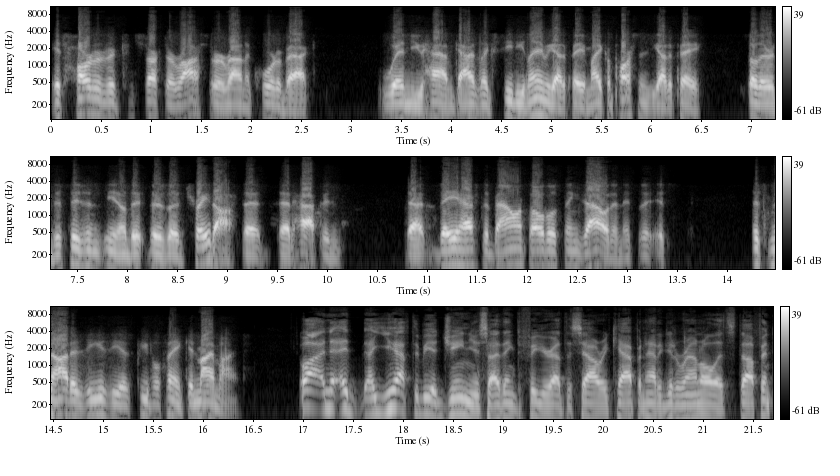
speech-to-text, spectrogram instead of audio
it's harder to construct a roster around a quarterback when you have guys like CeeDee Lamb you got to pay, Micah Parsons you got to pay. So there are decisions, you know, there, there's a trade-off that that happens that they have to balance all those things out, and it's it's it's not as easy as people think, in my mind. Well, and it, uh, you have to be a genius, I think, to figure out the salary cap and how to get around all that stuff. And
